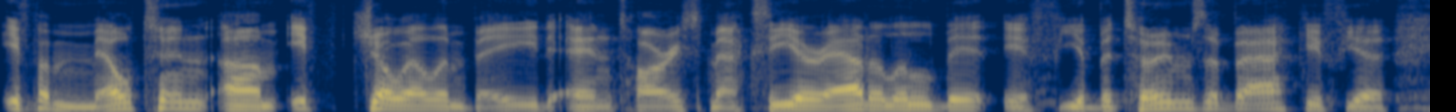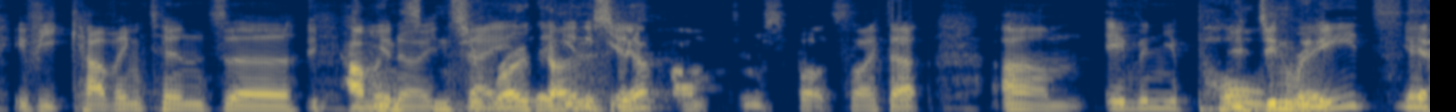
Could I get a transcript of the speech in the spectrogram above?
if a Melton, um, if Joel Embiid and Tyrese Maxey are out a little bit, if your Batums are back, if your if your Covingtons are Your you know, Covingtons, they, your they're going to get yeah. a bump from spots like that. Um, even your Paul didn't Reeds. Yeah,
